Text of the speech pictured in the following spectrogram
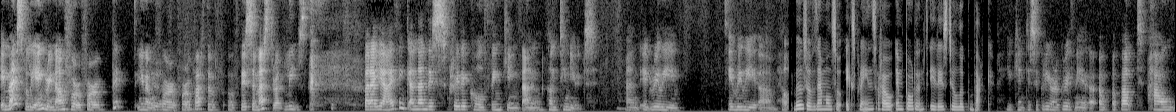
immensely angry now for for a bit you know Yeah. for for a part of of this semester at least but uh, yeah i think and then this critical thinking then continued and it really it really um, helped Both of them also explains how important it is to look back. you can disagree or agree with me uh, uh, about how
